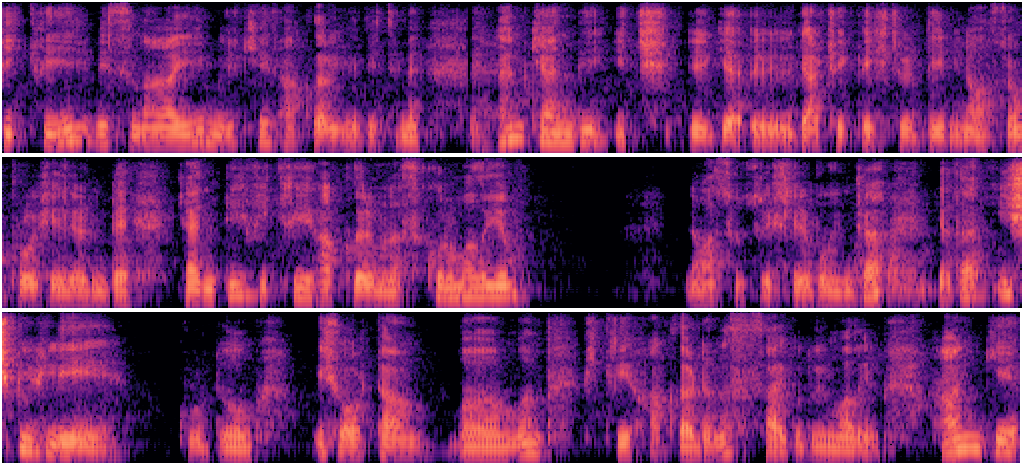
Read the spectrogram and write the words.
fikri ve sınai mülkiyet hakları yönetimi. Hem kendi iç e, e, gerçekleştirdiğim inovasyon projelerinde kendi fikri haklarımı nasıl korumalıyım? İnovasyon süreçleri boyunca ya da işbirliği kurduğum iş ortağımın fikri haklarına nasıl saygı duymalıyım? Hangi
